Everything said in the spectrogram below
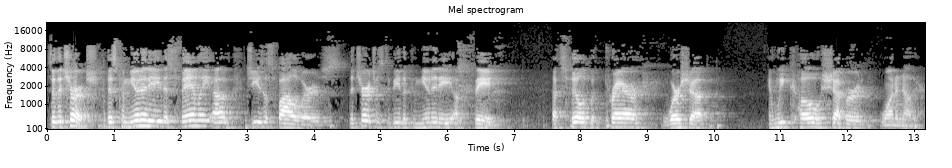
So, the church, this community, this family of Jesus followers, the church is to be the community of faith that's filled with prayer, worship, and we co shepherd one another.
